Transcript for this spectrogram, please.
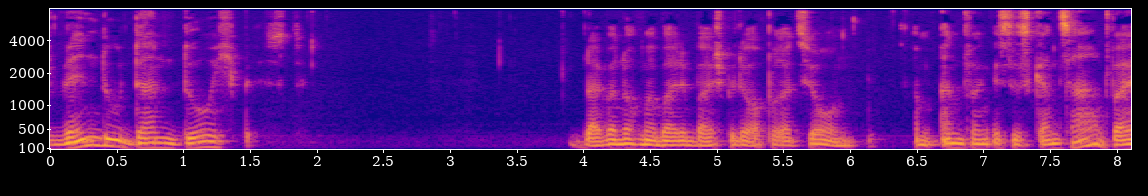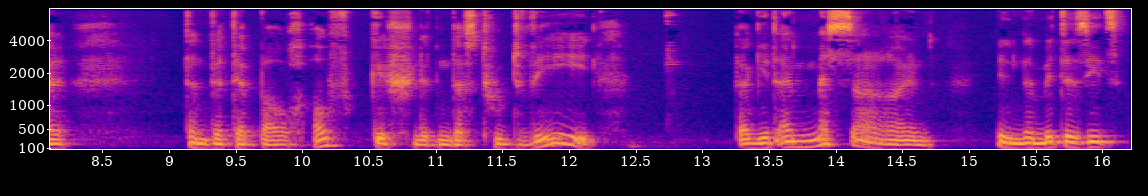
und wenn du dann durch bist, bleiben wir nochmal bei dem Beispiel der Operation. Am Anfang ist es ganz hart, weil dann wird der Bauch aufgeschnitten, das tut weh. Da geht ein Messer rein. In der Mitte sieht es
